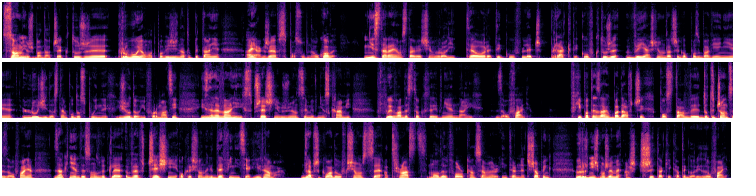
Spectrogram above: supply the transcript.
są już badacze, którzy próbują odpowiedzieć na to pytanie, a jakże w sposób naukowy. Nie starają stawiać się w roli teoretyków, lecz praktyków, którzy wyjaśnią, dlaczego pozbawienie ludzi dostępu do spójnych źródeł informacji i zalewanie ich sprzecznie brzmiącymi wnioskami wpływa destruktywnie na ich zaufanie. W hipotezach badawczych postawy dotyczące zaufania zamknięte są zwykle we wcześniej określonych definicjach i ramach. Dla przykładu w książce A Trust Model for Consumer Internet Shopping wyróżnić możemy aż trzy takie kategorie zaufania.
